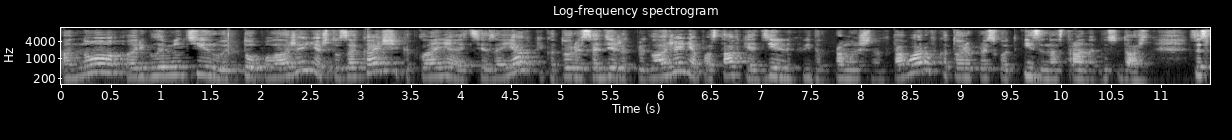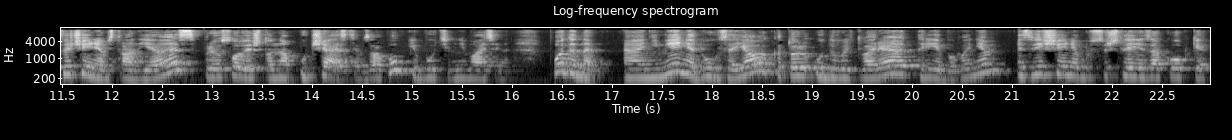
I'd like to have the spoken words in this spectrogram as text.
оно регламентирует то положение, что заказчик отклоняет все заявки, которые содержат предложение о поставке отдельных видов промышленных товаров, которые происходят из иностранных государств, за исключением стран ЕАЭС, при условии, что на участие в закупке, будьте внимательны, подано Э, не менее двух заявок, которые удовлетворяют требованиям извещения об осуществлении закупки,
